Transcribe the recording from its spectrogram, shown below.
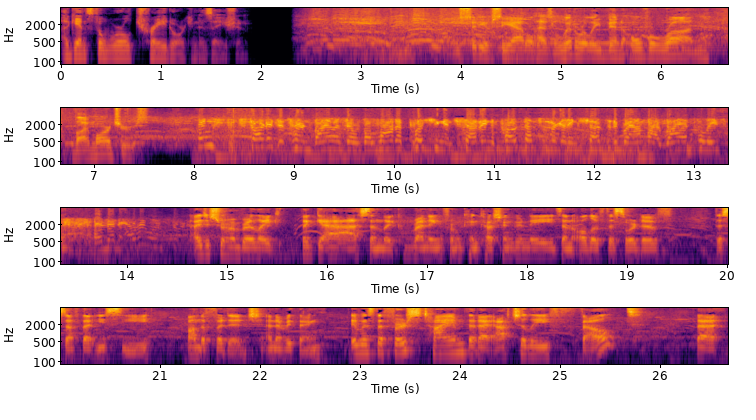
against the World Trade Organization. The city of Seattle has literally been overrun by marchers. Things started to turn violent. There was a lot of pushing and shoving. The protesters were getting shoved to the ground by riot police. And then everyone. I just remember like the gas and like running from concussion grenades and all of the sort of the stuff that you see on the footage and everything. It was the first time that I actually felt that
